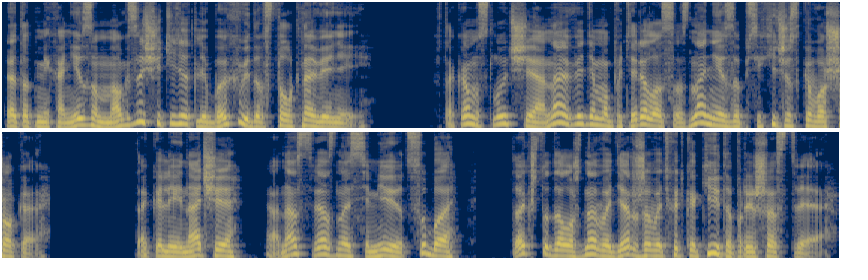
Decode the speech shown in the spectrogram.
этот механизм мог защитить от любых видов столкновений. В таком случае она, видимо, потеряла сознание из-за психического шока. Так или иначе, она связана с семьей Цуба, так что должна выдерживать хоть какие-то происшествия.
